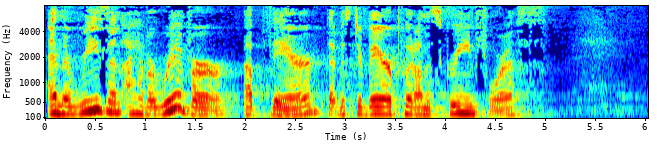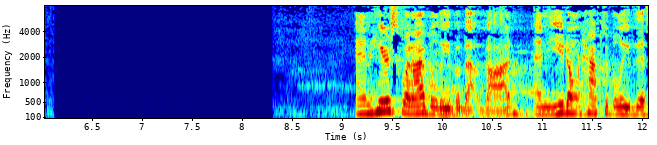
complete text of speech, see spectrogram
And the reason I have a river up there that Mr. Bear put on the screen for us. And here's what I believe about God. And you don't have to believe this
